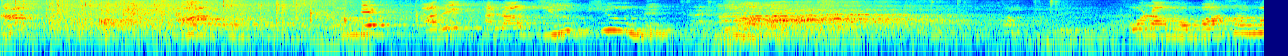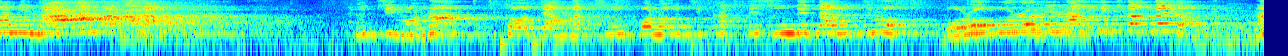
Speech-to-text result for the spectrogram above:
ああほんであれから19年。おらもばあさまになっちまった。うちもな父ちゃんが中古のうち買って住んでたうちもボロボロになってきたんだよ。な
